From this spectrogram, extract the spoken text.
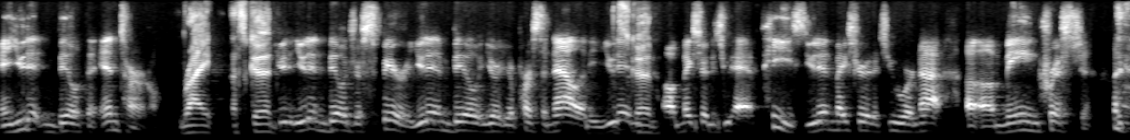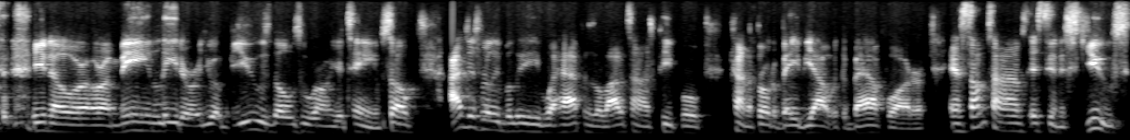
and you didn't build the internal? Right. That's good. You, you, didn't build your spirit. You didn't build your, your personality. You That's didn't uh, make sure that you had peace. You didn't make sure that you were not a, a mean Christian, you know, or, or, a mean leader, or you abuse those who are on your team. So I just really believe what happens a lot of times people kind of throw the baby out with the bathwater. And sometimes it's an excuse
